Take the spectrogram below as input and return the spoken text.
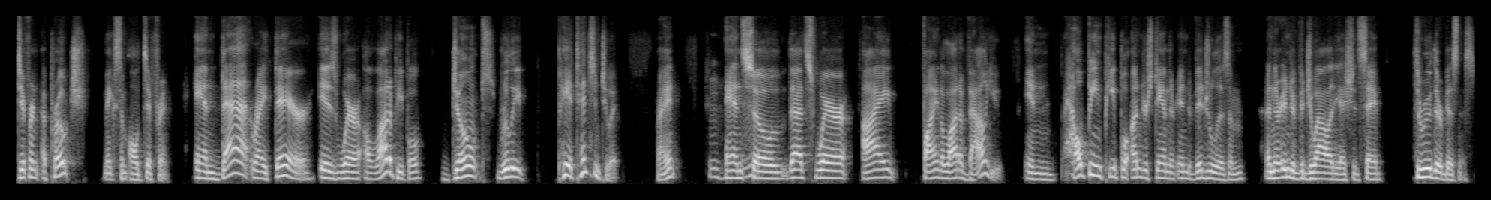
different approach makes them all different. And that right there is where a lot of people don't really pay attention to it, right? Mm-hmm. And so that's where I find a lot of value in helping people understand their individualism and their individuality, I should say, through their business.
